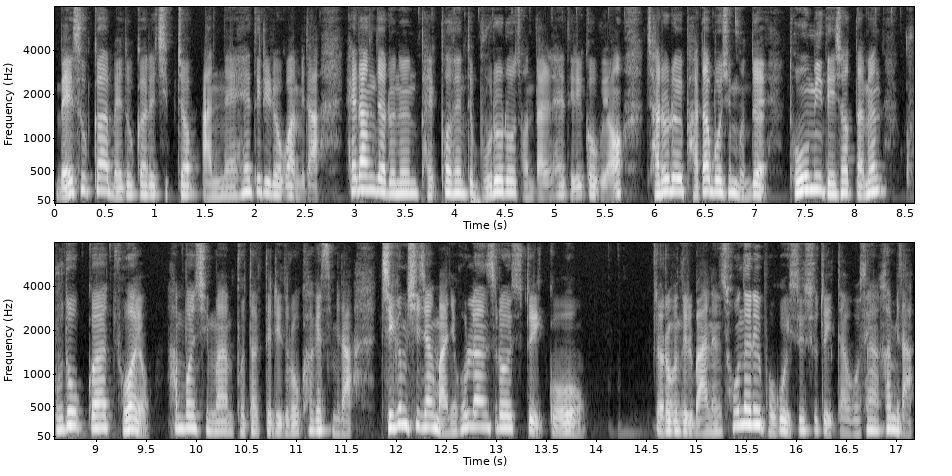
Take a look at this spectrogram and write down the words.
매수가, 매도가를 직접 안내해 드리려고 합니다. 해당 자료는 100% 무료로 전달해 드릴 거고요. 자료를 받아 보신 분들 도움이 되셨다면 구독과 좋아요 한 번씩만 부탁드리도록 하겠습니다. 지금 시장 많이 혼란스러울 수도 있고 여러분들이 많은 손해를 보고 있을 수도 있다고 생각합니다.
